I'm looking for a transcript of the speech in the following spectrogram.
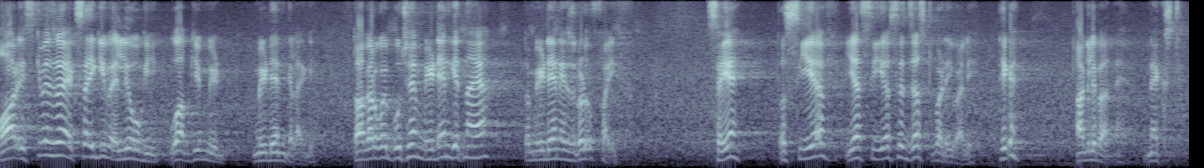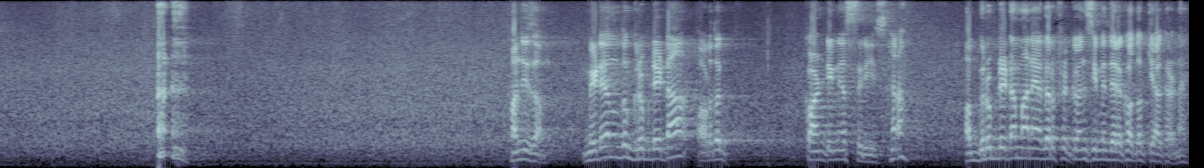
और इसके में जो एक्स आई की वैल्यू होगी, वो आपकी मीडियन कहलाएगी। तो अगर कोई पूछे मीडियन कितना आया? तो मीडियन इज़ टू फाइव सही है? तो सी एफ़ या सी एफ़ से जस्ट बड़ी वाली, ठीक है? अगली बात है नेक्स्ट हाँ जी साहब medium of the group data और द कॉन्टिन्यूस सीरीज़ है ना? अब ग्रुप डेटा माने अगर फ्रीक्वेंसी में दे रखा हो तो क्या करना है?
